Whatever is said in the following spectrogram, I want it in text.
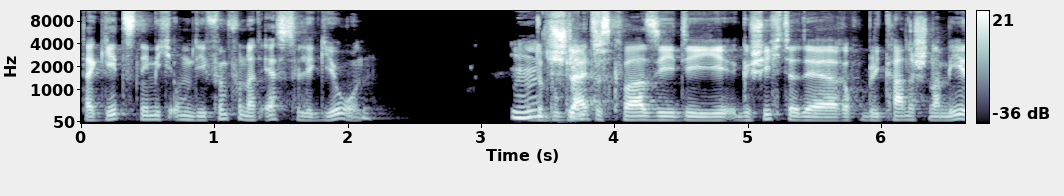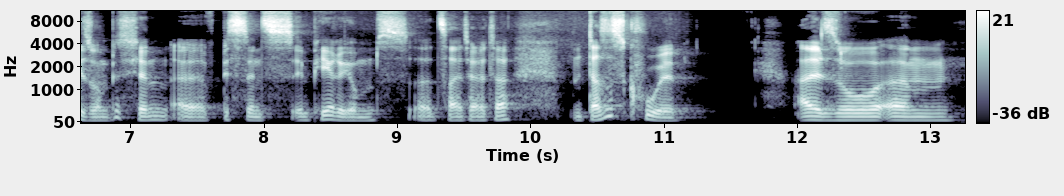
Da geht's nämlich um die 501. Legion. Mhm, du begleitest quasi die Geschichte der republikanischen Armee so ein bisschen äh, bis ins Imperiumszeitalter. Äh, und das ist cool. Also, ähm,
